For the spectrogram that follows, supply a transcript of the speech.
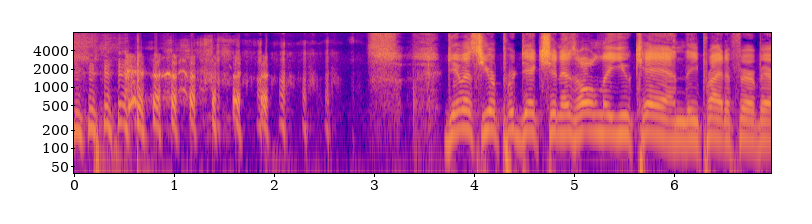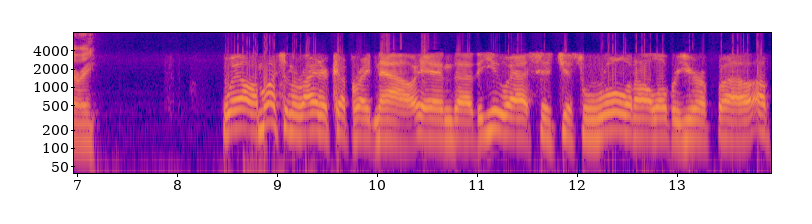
Give us your prediction as only you can, the Pride of Fairbury. Well, I'm watching the Ryder Cup right now, and uh, the U.S. is just rolling all over Europe, uh, up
